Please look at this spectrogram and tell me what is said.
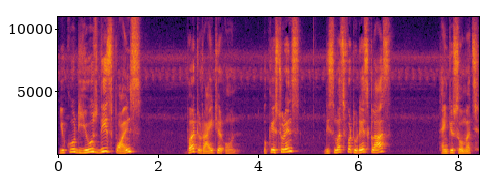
You could use these points but write your own. Okay students, this much for today's class. Thank you so much.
